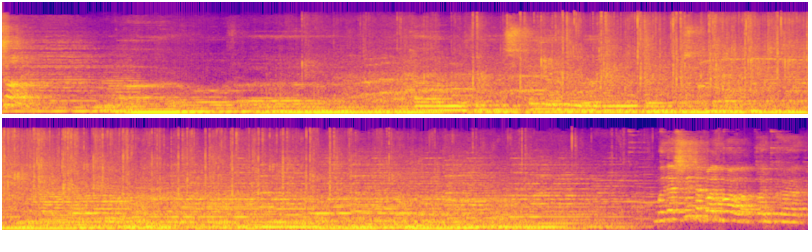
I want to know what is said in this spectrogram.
капюшоны. Мы дошли до подвала, только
